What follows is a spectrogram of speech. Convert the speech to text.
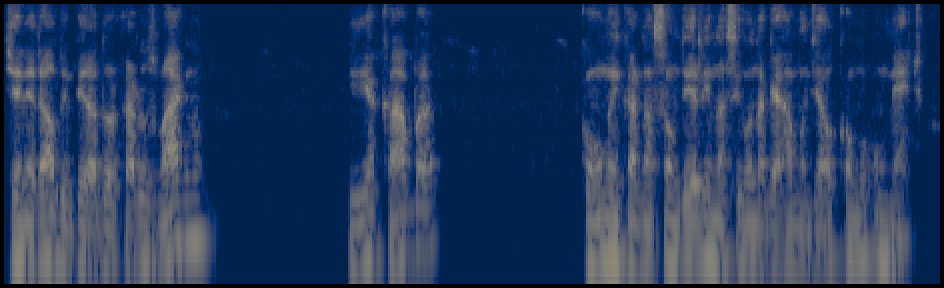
general do imperador Carlos Magno e acaba com uma encarnação dele na Segunda Guerra Mundial como um médico.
